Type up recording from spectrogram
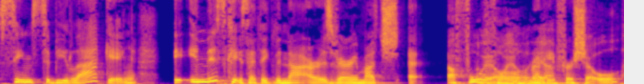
seems to be lacking. In this case, I think the Na'ar is very much uh, a foil, a foil right, yeah. for Shaul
